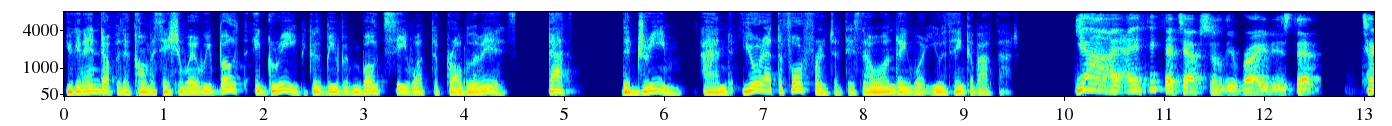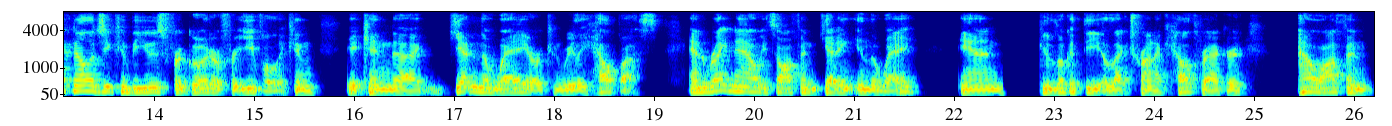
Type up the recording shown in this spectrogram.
you can end up with a conversation where we both agree because we both see what the problem is. That's the dream. And you're at the forefront of this. Now, I'm wondering what you think about that. Yeah, I, I think that's absolutely right. Is that technology can be used for good or for evil. It can it can uh, get in the way or it can really help us. And right now, it's often getting in the way. And if you look at the electronic health record, how often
